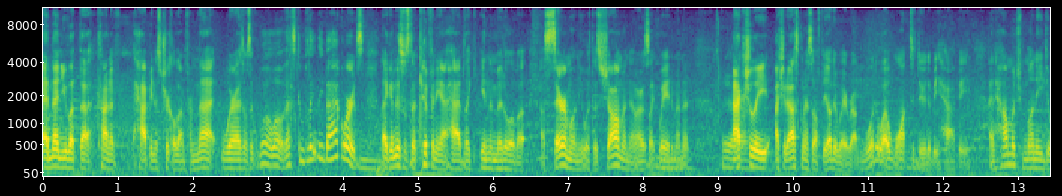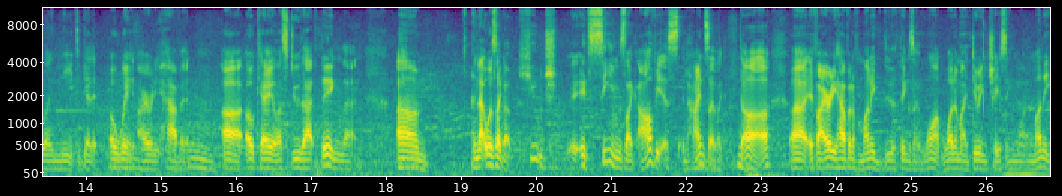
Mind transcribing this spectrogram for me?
and then you let that kind of happiness trickle down from that. Whereas I was like, whoa, whoa, that's completely backwards. Mm. Like, and this was the epiphany I had, like in the middle of a, a ceremony with this shaman, and I was like, wait a minute. Yeah. Actually, I should ask myself the other way around. What do I want to do to be happy? And how much money do I need to get it? Oh, wait, I already have it. Uh, okay, let's do that thing then. Um, and that was like a huge it seems like obvious in hindsight like duh uh, if i already have enough money to do the things i want what am i doing chasing more money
